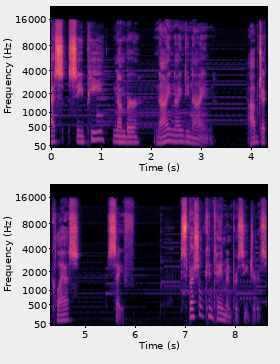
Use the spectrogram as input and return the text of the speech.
SCP number 999. Object class Safe. Special containment procedures.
